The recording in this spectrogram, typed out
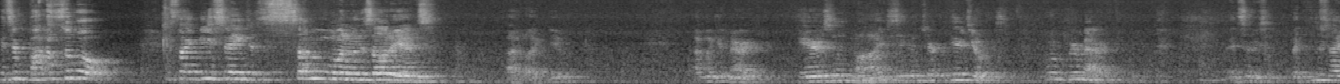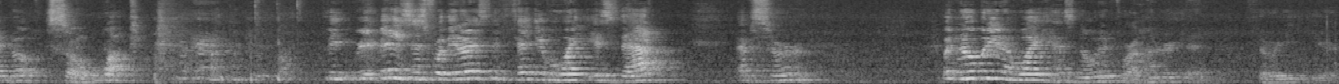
it's impossible. It's like me saying to someone in this audience, I like you, I'm gonna get married. Here's my signature, here's yours. We're, we're married. And so he said, but you signed both, so what? The basis for the United States taking Hawaii is that absurd. But nobody in Hawaii has known it for 130 years.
